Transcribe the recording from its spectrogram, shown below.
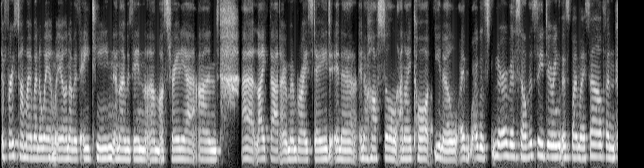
the first time I went away on my own, I was 18 and I was in um, Australia. And uh, like that, I remember I stayed in a in a hostel and I thought, you know, I, I was nervous, obviously, doing this by myself. And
